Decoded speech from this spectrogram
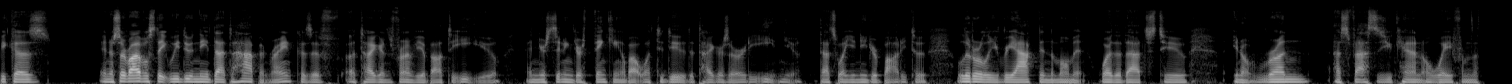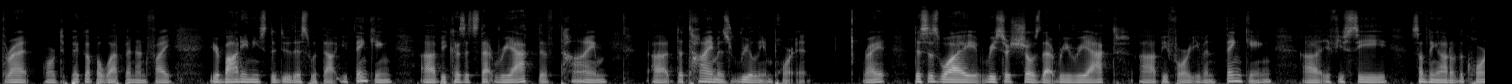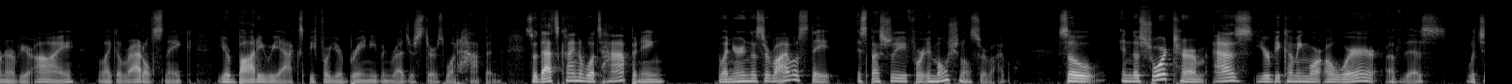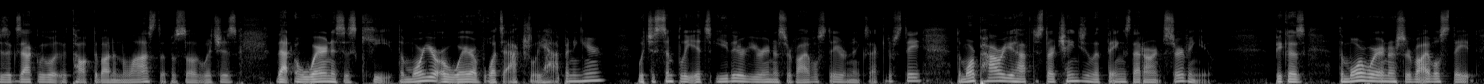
because in a survival state, we do need that to happen, right? Because if a tiger's in front of you about to eat you and you're sitting there thinking about what to do, the tiger's already eaten you. That's why you need your body to literally react in the moment, whether that's to, you know, run as fast as you can away from the threat or to pick up a weapon and fight. Your body needs to do this without you thinking uh, because it's that reactive time. Uh, the time is really important right? This is why research shows that we react uh, before even thinking. Uh, if you see something out of the corner of your eye, like a rattlesnake, your body reacts before your brain even registers what happened. So that's kind of what's happening when you're in the survival state, especially for emotional survival. So, in the short term, as you're becoming more aware of this, which is exactly what we talked about in the last episode, which is that awareness is key. The more you're aware of what's actually happening here, which is simply it's either you're in a survival state or an executive state, the more power you have to start changing the things that aren't serving you. Because the more we're in a survival state,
